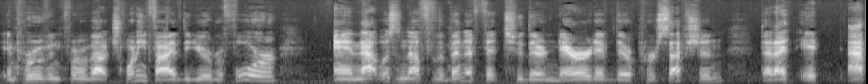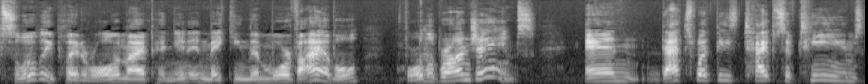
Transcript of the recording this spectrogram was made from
improving from about 25 the year before, and that was enough of a benefit to their narrative, their perception, that it absolutely played a role, in my opinion, in making them more viable for LeBron James. And that's what these types of teams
